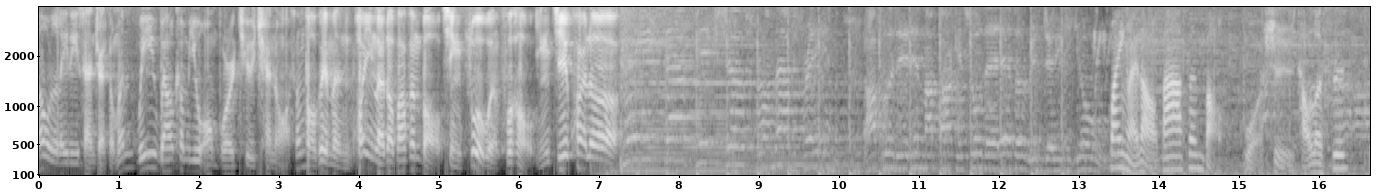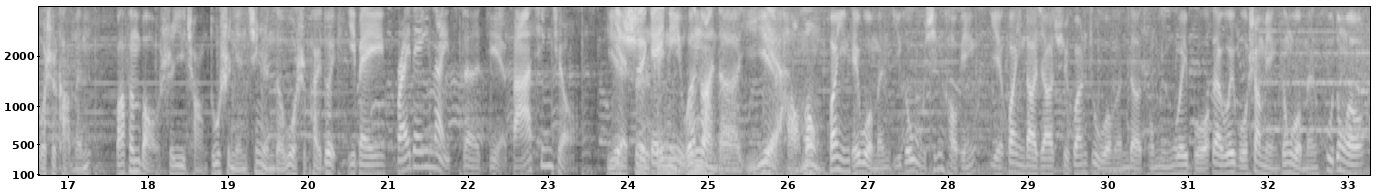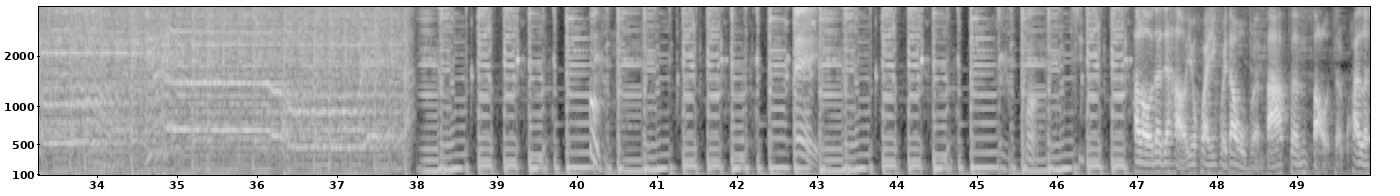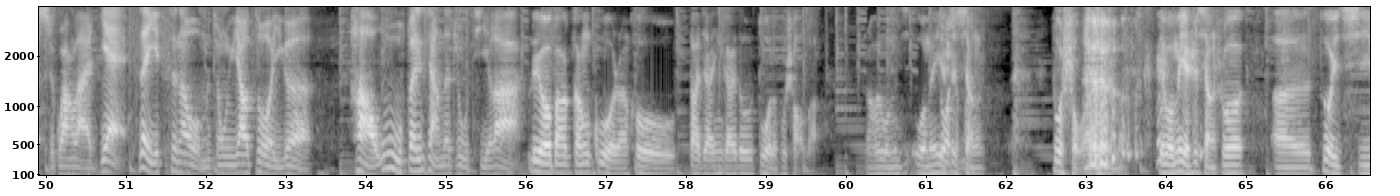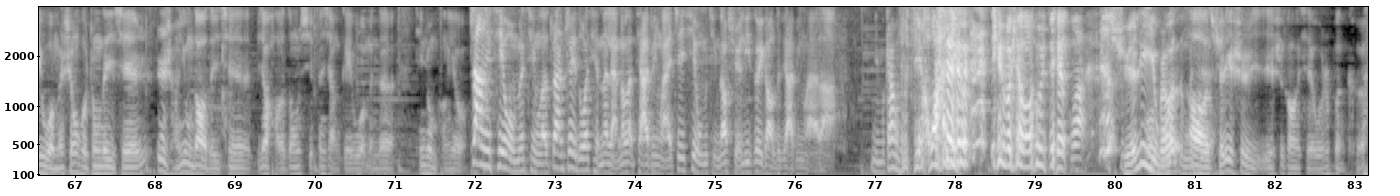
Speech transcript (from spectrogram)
Hello, ladies and gentlemen. We welcome you on board to Channel Awesome. 宝贝们，欢迎来到八分饱，请坐稳扶好，迎接快乐。Take that picture from that frame. I'll put it in my pocket so that every day yo. 欢迎来到八分宝，我是陶乐斯。我是卡门。八分饱是一场都市年轻人的卧室派对，一杯 Friday Nights 的解乏清酒，也是给你温暖的一夜好梦。欢迎给我们一个五星好评，也欢迎大家去关注我们的同名微博，在微博上面跟我们互动哦。好，又欢迎回到我们八分饱的快乐时光啦，耶、这一次呢，我们终于要做一个好物分享的主题啦。六幺八刚过，然后大家应该都剁了不少吧？然后我们我们也是想剁手啊，剁什么？对，我们也是想说，呃，做一期我们生活中的一些日日常用到的一些比较好的东西，分享给我们的听众朋友。上一期我们请了赚最多钱的两个嘉宾来，这期我们请到学历最高的嘉宾来了。你们干嘛不接话？你们 你们干嘛不接话？学历我怎么哦，接学历是也是高一些，我是本科。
